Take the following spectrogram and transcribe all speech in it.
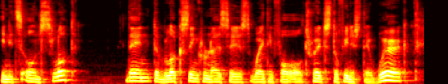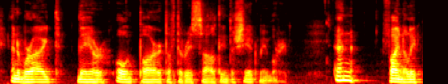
in its own slot. Then the block synchronizes, waiting for all threads to finish their work and write their own part of the result in the shared memory. And finally,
